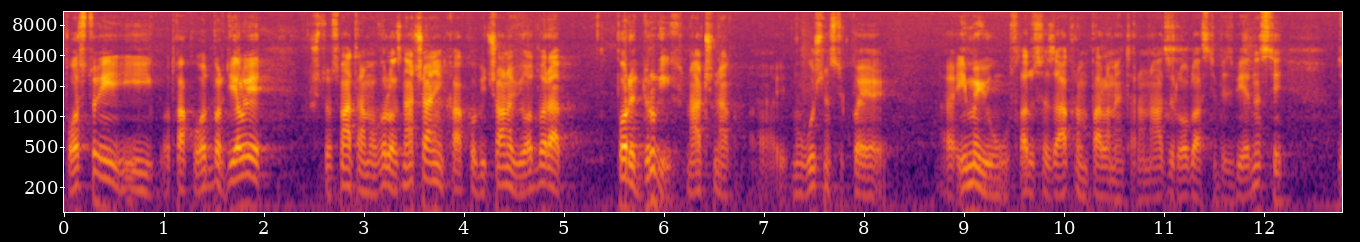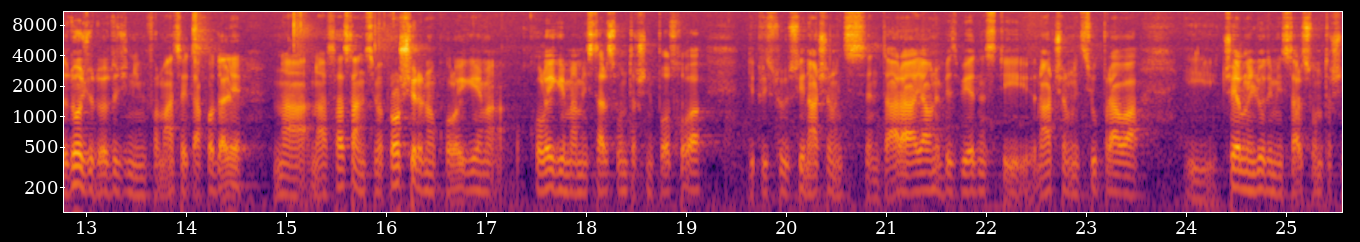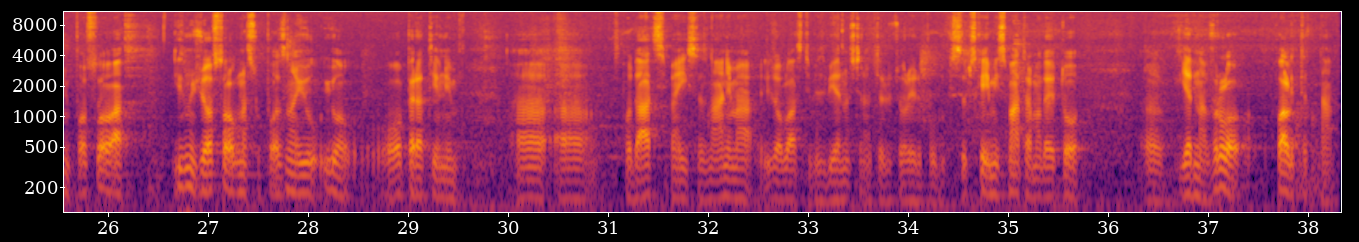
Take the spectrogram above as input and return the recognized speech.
postoji i od kako odbor djeluje, što smatramo vrlo značajnim kako bi članovi odbora, pored drugih načina i mogućnosti koje imaju u skladu sa zakonom parlamentarnom nadzoru u oblasti bezbjednosti, da dođu do određenih informacija i tako dalje, na, sastancima proširenog kolegijima, Ministarstva unutrašnjih poslova, gdje prisutuju svi načelnici centara javne bezbjednosti, načelnici uprava i čelni ljudi Ministarstva unutrašnjih poslova, između ostalog nas upoznaju i o, operativnim podacima i saznanjima iz oblasti bezbjednosti na teritoriji Republike Srpske i mi smatramo da je to jedna vrlo kvalitetna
